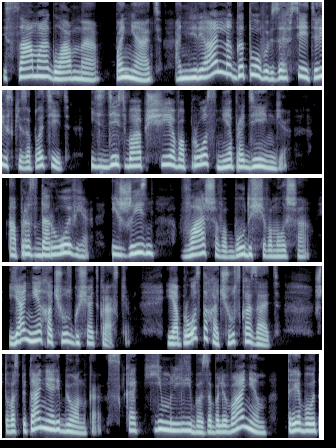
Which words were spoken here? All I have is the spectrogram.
И самое главное — понять, они реально готовы за все эти риски заплатить. И здесь вообще вопрос не про деньги, а про здоровье и жизнь вашего будущего малыша. Я не хочу сгущать краски. Я просто хочу сказать, что воспитание ребенка с каким-либо заболеванием требует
